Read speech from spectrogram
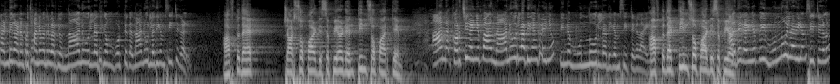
കണ്ടു കാണാം പ്രധാനമന്ത്രി പറഞ്ഞു നാനൂറിലധികം വോട്ടുകൾ നാനൂറിലധികം സീറ്റുകൾ After that, Char so par disappeared and Tin so par came. ആ ന- കുറച്ച് കഴിഞ്ഞപ്പോൾ ആ നാനൂറിലധികം കഴിഞ്ഞു പിന്നെ മുന്നൂറിലധികം സീറ്റുകളായി After that, Tin so par disappeared. അത് കഴിഞ്ഞപ്പോൾ ഈ മുന്നൂറിലധികം സീറ്റുകളും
